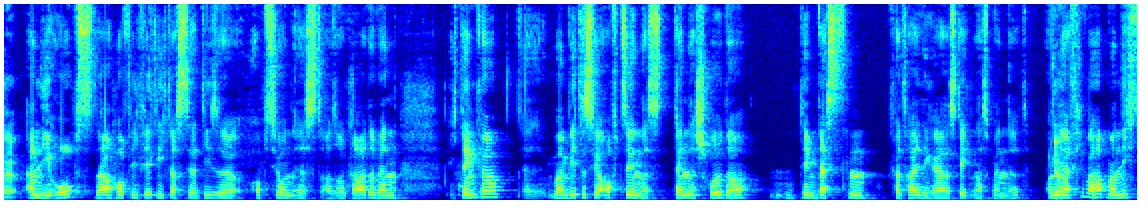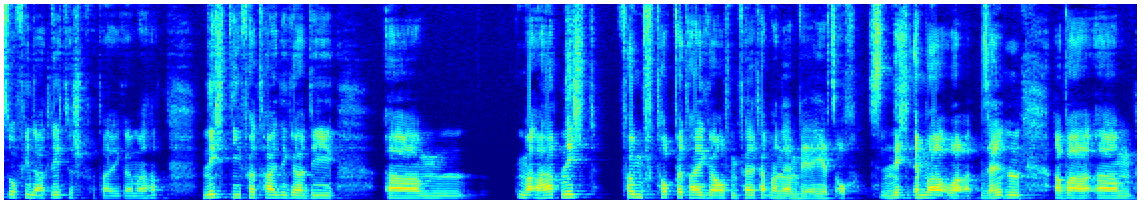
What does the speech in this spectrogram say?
Ja. Andy Obst, da hoffe ich wirklich, dass der diese Option ist. Also gerade wenn ich denke, äh, man wird es ja oft sehen, dass Dennis Schröder den besten Verteidiger des Gegners findet. Und ja. in der FIBA hat man nicht so viele athletische Verteidiger. Man hat nicht die Verteidiger, die ähm, man hat nicht fünf Top-Verteidiger auf dem Feld, hat man dann wäre jetzt auch nicht immer oder selten, aber ähm,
